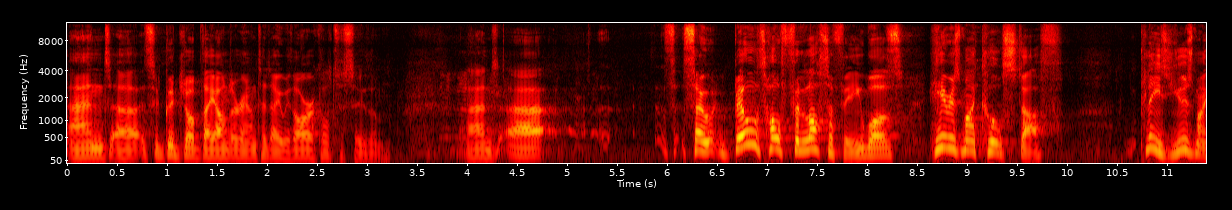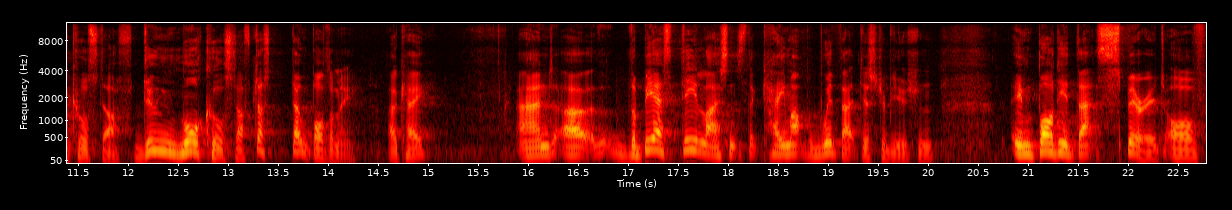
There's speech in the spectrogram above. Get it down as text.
And uh, it's a good job they aren't around today with Oracle to sue them. And uh, so Bill's whole philosophy was, here is my cool stuff. Please use my cool stuff. Do more cool stuff. Just don't bother me, okay? And uh, the BSD license that came up with that distribution embodied that spirit of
